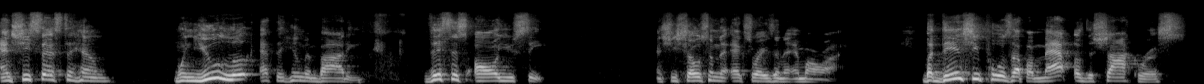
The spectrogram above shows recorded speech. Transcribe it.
And she says to him, when you look at the human body, this is all you see. And she shows him the x-rays and the MRI. But then she pulls up a map of the chakras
